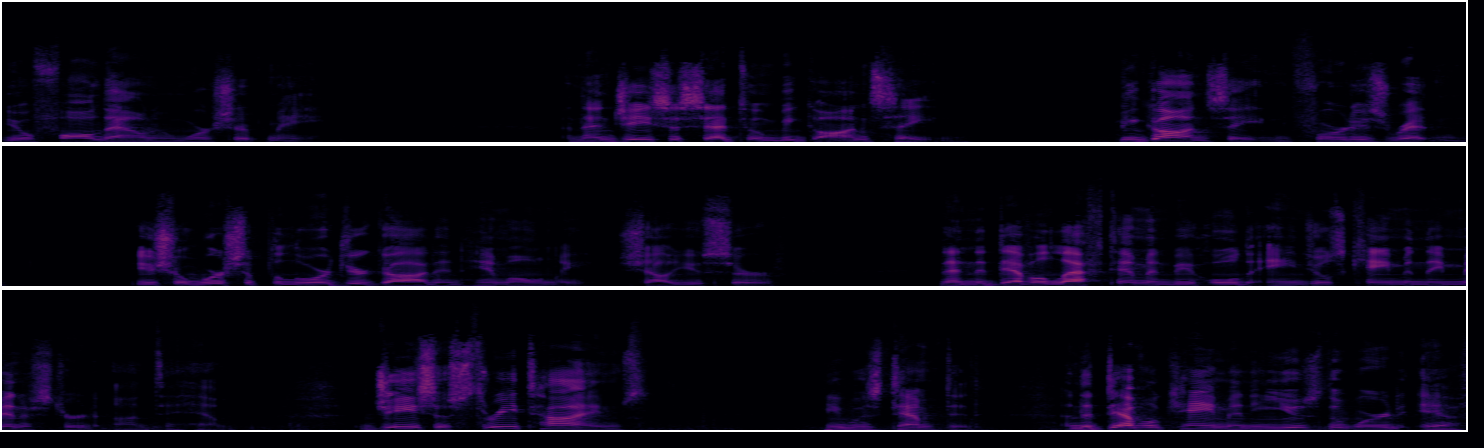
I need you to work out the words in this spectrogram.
you'll fall down and worship me. And then Jesus said to him, Begone, Satan. Begone, Satan, for it is written, You shall worship the Lord your God, and him only shall you serve. Then the devil left him, and behold, angels came and they ministered unto him. Jesus, three times, he was tempted. And the devil came and he used the word if.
